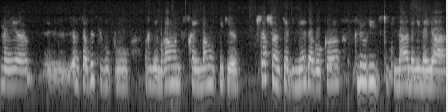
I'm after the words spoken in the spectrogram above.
Mais un service que vous pourriez me rendre qui serait immense, c'est que cherche un cabinet d'avocats pluridisciplinaire, mais les meilleurs.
